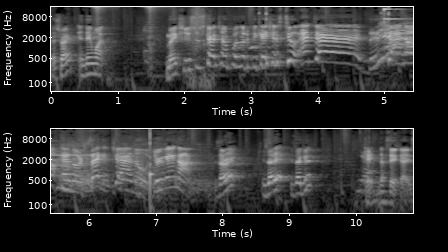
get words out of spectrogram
That's right. And then what? Make sure you subscribe turn on notifications to enter this channel and our second channel. You're getting on. Is that right? Is that it? Is that good? Okay, that's it, guys.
